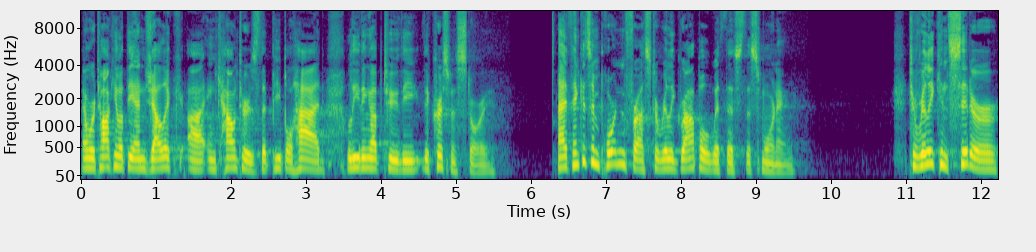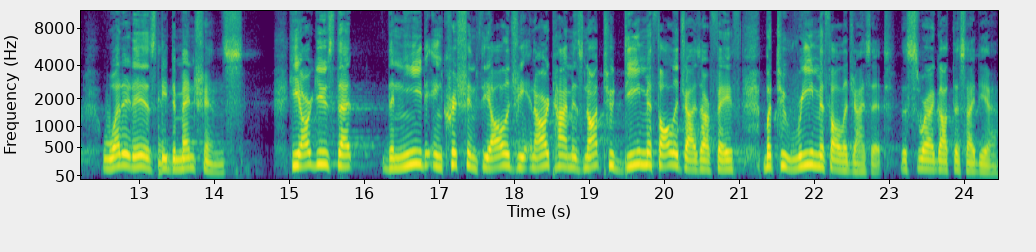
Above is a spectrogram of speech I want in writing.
And we're talking about the angelic uh, encounters that people had leading up to the, the Christmas story. And I think it's important for us to really grapple with this this morning, to really consider what it is, the dimensions. He argues that the need in Christian theology in our time is not to demythologize our faith, but to remythologize it. This is where I got this idea.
